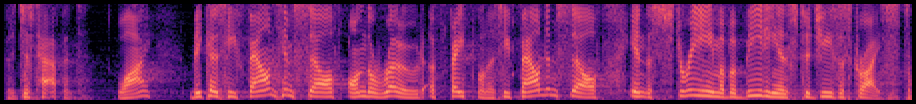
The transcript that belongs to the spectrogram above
but it just happened. Why? Because he found himself on the road of faithfulness. He found himself in the stream of obedience to Jesus Christ.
